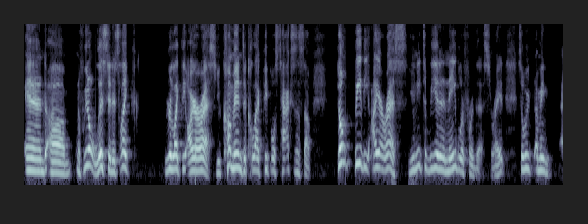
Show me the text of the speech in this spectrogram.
and um, if we don't listen, it's like you're like the IRS. You come in to collect people's taxes and stuff. Don't be the IRS. You need to be an enabler for this, right? So we, I mean, uh,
